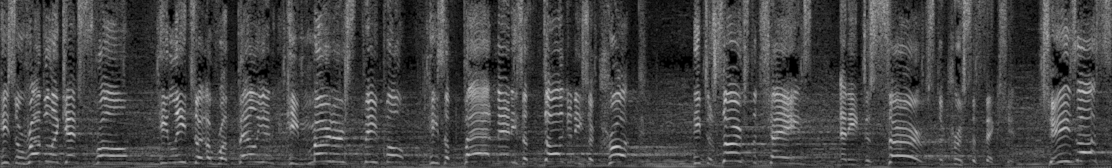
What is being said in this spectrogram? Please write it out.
He's a rebel against Rome. He leads a, rebellion. He murders people. He's a bad man. He's a thug and he's a crook. He deserves the chains and he deserves the crucifixion. Jesus,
